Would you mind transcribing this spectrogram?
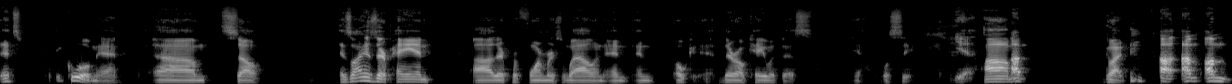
that's pretty cool, man. Um, so as long as they're paying uh, their performers well and and and okay, they're okay with this. Yeah, we'll see. Yeah. Um, Um, go ahead. uh, I'm I'm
